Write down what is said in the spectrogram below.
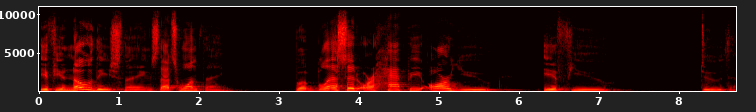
If you know these things, that's one thing. But blessed or happy are you if you do them.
